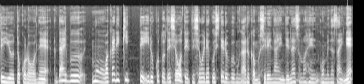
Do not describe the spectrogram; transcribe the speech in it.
っていうところをね、だいぶもう分かりきっていることでしょうって言って省略してる部分があるかもしれないんでね、その辺ごめんなさいね。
